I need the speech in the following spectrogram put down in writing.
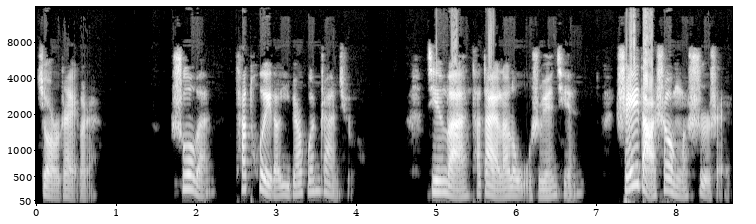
就是这个人。”说完，他退到一边观战去了。今晚他带来了五十元钱，谁打胜了是谁。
